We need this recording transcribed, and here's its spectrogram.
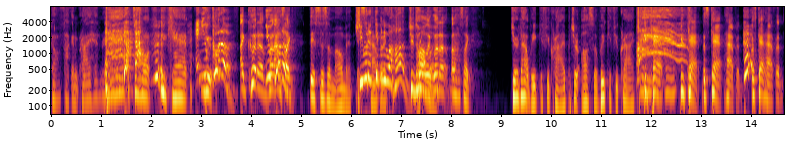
don't fucking cry, Henry. don't. You can't. and you, could have. I could have, You but I was like, this is a moment. She would have given you a hug. She totally would have. But I was like, you're not weak if you cry, but you're also weak if you cry. You can't. you can't. This can't happen. This can't happen.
